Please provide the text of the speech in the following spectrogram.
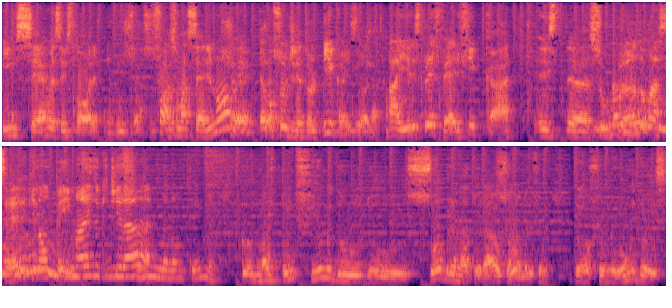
encerro essa história, Insucesso. faço uma série nova. Sim, Eu não sou o diretor pica. Aí eles preferem ficar eh, sugando uma série que não tem mais o que tirar. Sim, mas não tem, mas, mas tem filme do, do Sobrenatural, que é o nome do filme. Tem o filme 1 e 2,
